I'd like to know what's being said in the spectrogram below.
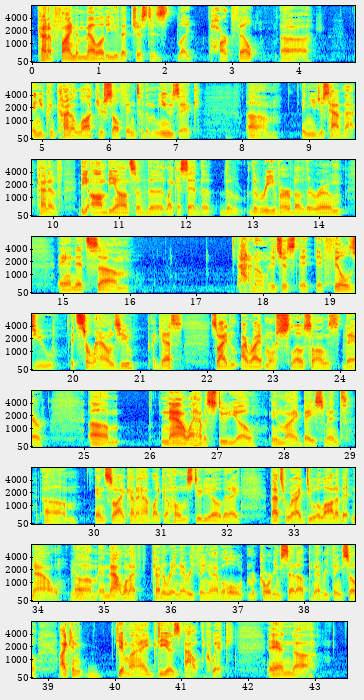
kind of find a melody that just is like heartfelt, uh, and you can kind of lock yourself into the music and you just have that kind of the ambiance of the like I said the the the reverb of the room. And it's um I don't know. It's just it it fills you it surrounds you I guess. So I I write more slow songs there. Um now I have a studio in my basement um and so I kind of have like a home studio that I that's where I do a lot of it now. Um, and that one I've kind of written everything. I have a whole recording set up and everything, so I can get my ideas out quick. And uh,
